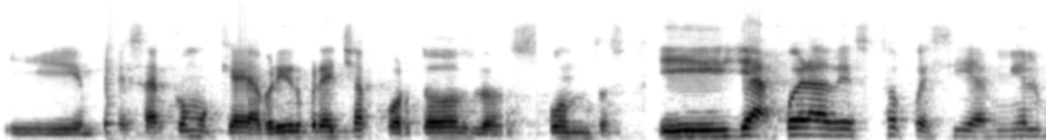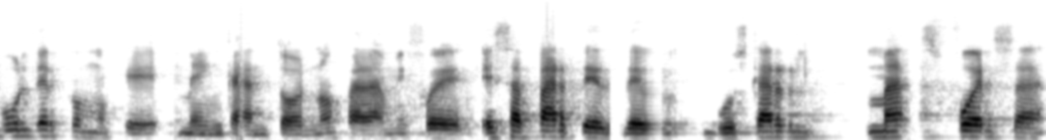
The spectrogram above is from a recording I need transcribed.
y empezar como que a abrir brecha por todos los puntos. Y ya fuera de eso, pues sí, a mí el boulder como que me encantó, ¿no? Para mí fue esa parte de buscar más fuerza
